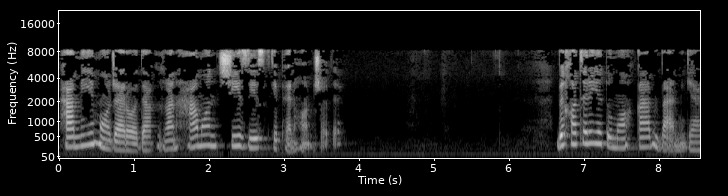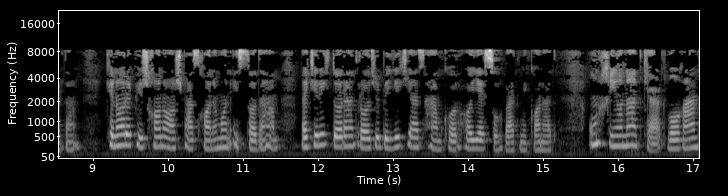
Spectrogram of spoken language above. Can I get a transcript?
همه ماجرا دقیقا همان چیزی است که پنهان شده. به خاطر یه دو ماه قبل برمیگردم کنار پیشخان آشپزخانهمان ایستادم و کریک دارد راجع به یکی از همکارهایش صحبت می کند. اون خیانت کرد. واقعا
